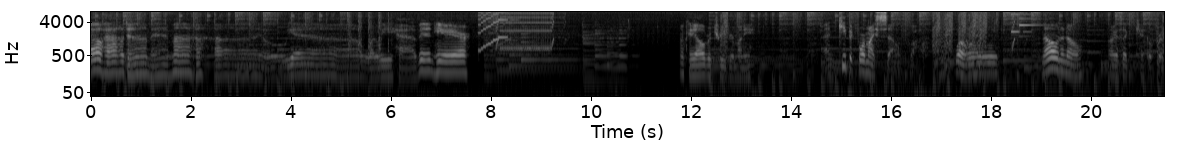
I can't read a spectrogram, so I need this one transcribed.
How, how dumb am I? Oh yeah. What do we have in here? Okay, I'll retrieve your money. And keep it for myself. Whoa. No, no, no. I guess I can't go further.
